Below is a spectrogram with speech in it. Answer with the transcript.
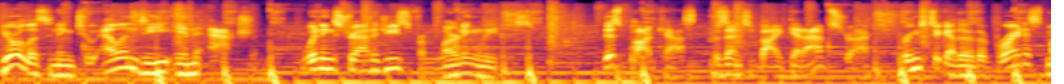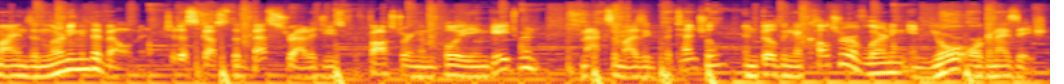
You're listening to L&D in Action, winning strategies from learning leaders. This podcast, presented by getAbstract, brings together the brightest minds in learning and development to discuss the best strategies for fostering employee engagement, maximizing potential, and building a culture of learning in your organization.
